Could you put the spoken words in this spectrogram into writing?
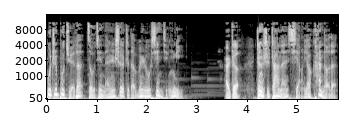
不知不觉的走进男人设置的温柔陷阱里。而这正是渣男想要看到的。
